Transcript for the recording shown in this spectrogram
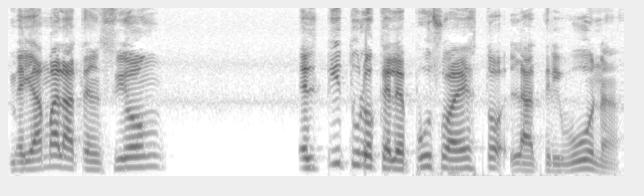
me llama la atención el título que le puso a esto la tribuna.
